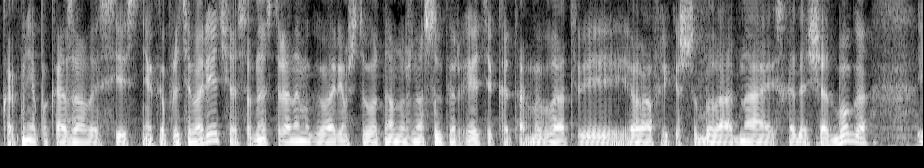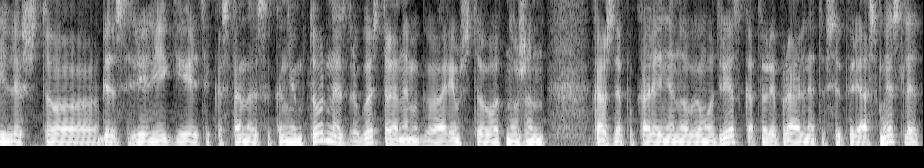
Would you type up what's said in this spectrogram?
как мне показалось, есть некое противоречие. С одной стороны, мы говорим, что вот нам нужна суперэтика, там и в Латвии, и в Африке, чтобы была одна, исходящая от Бога, или что без религии этика становится конъюнктурной. С другой стороны, мы говорим, что вот нужен каждое поколение новый мудрец, который правильно это все переосмыслит,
